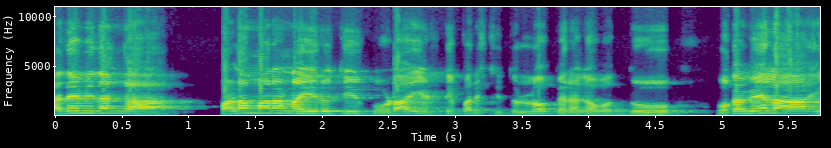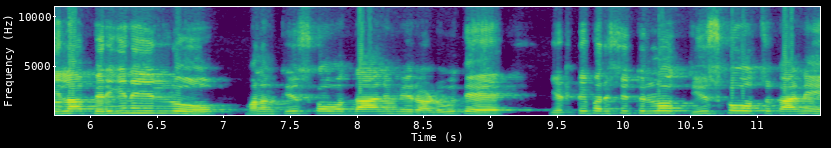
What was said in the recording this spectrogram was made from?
అదేవిధంగా పడమర నైరుతి కూడా ఎట్టి పరిస్థితుల్లో పెరగవద్దు. ఒకవేళ ఇలా పెరిగిన ఇల్లు మనం తీసుకోవద్దా అని మీరు అడిగితే ఎట్టి పరిస్థితుల్లో తీసుకోవచ్చు కానీ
